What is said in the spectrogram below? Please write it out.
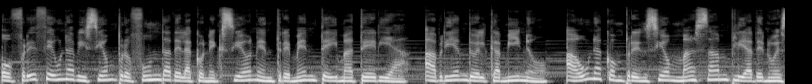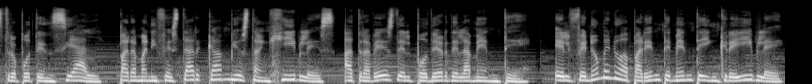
ofrece una visión profunda de la conexión entre mente y materia, abriendo el camino a una comprensión más amplia de nuestro potencial para manifestar cambios tangibles a través del poder de la mente. El fenómeno aparentemente increíble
